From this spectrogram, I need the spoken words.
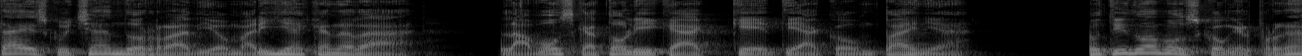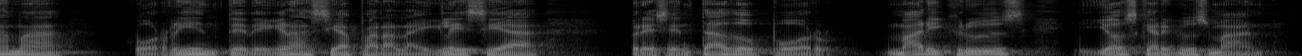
Está escuchando Radio María Canadá, la voz católica que te acompaña. Continuamos con el programa Corriente de Gracia para la Iglesia, presentado por Mari Cruz y Oscar Guzmán.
